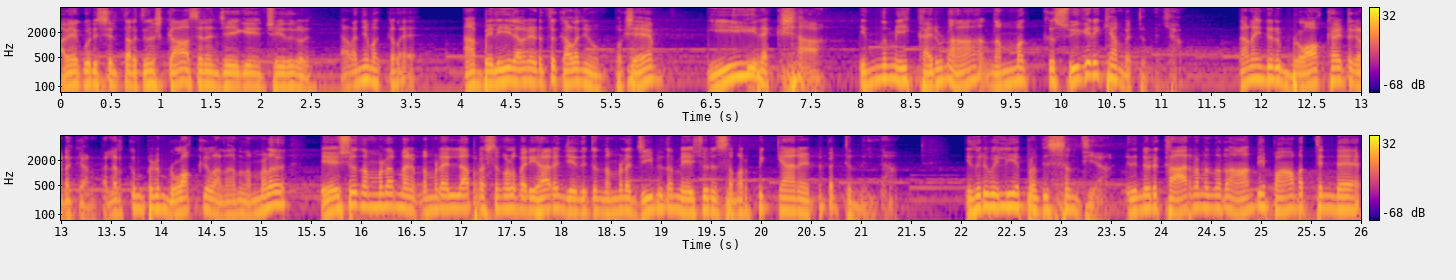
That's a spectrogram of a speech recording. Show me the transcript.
അവയെ കുരിശിൽ തറച്ച് നിഷ്കാസനം ചെയ്യുകയും ചെയ്തു കളഞ്ഞു മക്കളെ ആ ബലിയിൽ അവൻ എടുത്ത് കളഞ്ഞു. പക്ഷേ ഈ രക്ഷ ഇന്നും ഈ കരുണ നമുക്ക് സ്വീകരിക്കാൻ പറ്റുന്നില്ല. അതാണ് അതിന്റെ ഒരു ബ്ലോക്കായിട്ട് കിടക്കുകയാണ്. പലർക്കും ഇപ്പോഴും ബ്ലോക്കുകളാണ്. കാരണം നമ്മൾ യേശു നമ്മുടെ നമ്മുടെ എല്ലാ പ്രശ്നങ്ങളും പരിഹാരം ചെയ്തിട്ടും നമ്മുടെ ജീവിതം യേശുവിന് സമർപ്പിക്കാനായിട്ട് പറ്റുന്നില്ല. ഇതൊരു വലിയ പ്രതിസന്ധിയാണ്. ഇതിന്റെ ഒരു കാരണം എന്ന് പറഞ്ഞാൽ ആദ്യ പാപത്തിന്റെ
